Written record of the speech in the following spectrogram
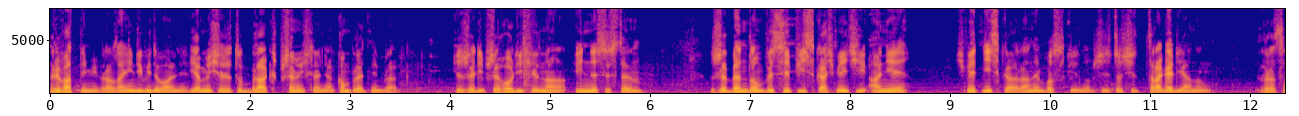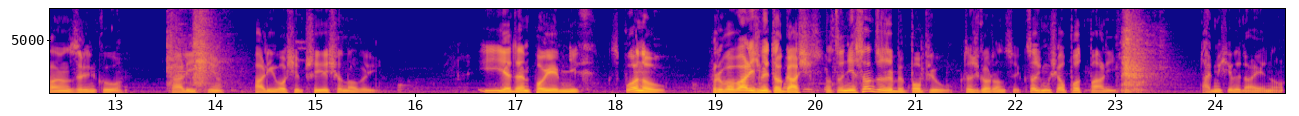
prywatnymi, prawda, indywidualnie. Ja myślę, że tu brak przemyślenia, kompletnie brak. Jeżeli przechodzi się na inny system, że będą wysypiska śmieci, a nie śmietniska, rany boskie. No przecież to się tragedia, no. Wracając z rynku, pali się, paliło się przy Jesionowej i jeden pojemnik spłonął. Próbowaliśmy to gasić. No to nie sądzę, żeby popił ktoś gorący. Ktoś musiał podpalić. Tak mi się wydaje. No.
